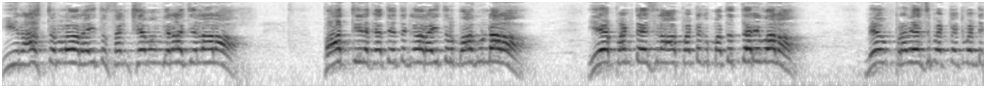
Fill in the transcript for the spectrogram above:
ఈ రాష్ట్రంలో రైతు సంక్షేమం విరాజిల్లాలా? పార్టీలకు అతీతంగా రైతులు బాగుండాలా? ఏ పంట వేసినా ఆ పంటకు మద్దతు ధర ఇవ్వాలా మేము ప్రవేశపెట్టినటువంటి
